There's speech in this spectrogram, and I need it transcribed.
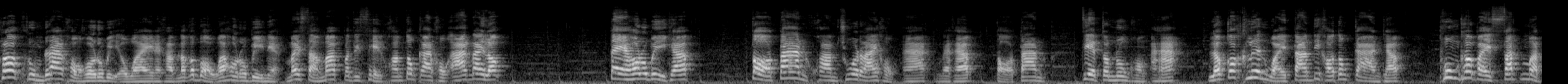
ครอบคลุมร่างของโฮโรบิเอาไว้นะครับแล้วก็บอกว่าโฮโรบิเนี่ยไม่สามารถปฏิเสธความต้องการของอาร์คได้หรอก แต่โฮโรบิครับต่อต้านความชั่วร้ายของอาร์คนะครับต่อต้านเจตจำนงของอาร์คแล้วก็เคลื่อนไหวตามที่เขาต้องการครับพุ่งเข้าไปซัดหมัด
